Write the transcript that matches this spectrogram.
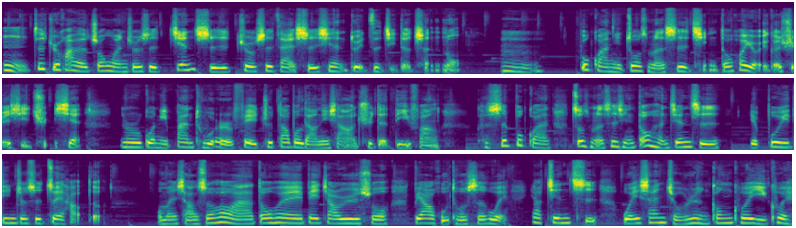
嗯，这句话的中文就是坚持就是在实现对自己的承诺。嗯，不管你做什么事情，都会有一个学习曲线。那如果你半途而废，就到不了你想要去的地方。可是不管做什么事情都很坚持，也不一定就是最好的。我们小时候啊，都会被教育说不要虎头蛇尾，要坚持，为山九仞，功亏一篑。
